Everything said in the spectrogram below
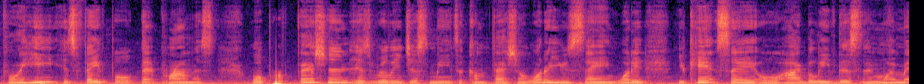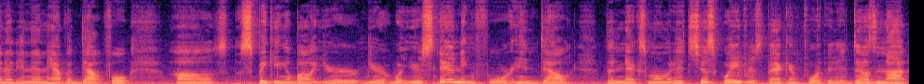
for he is faithful that promised. Well, profession is really just means a confession. What are you saying? What it, you can't say, "Oh, I believe this" in one minute and then have a doubtful uh, speaking about your your what you're standing for in doubt the next moment. It just wavers back and forth, and it does not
